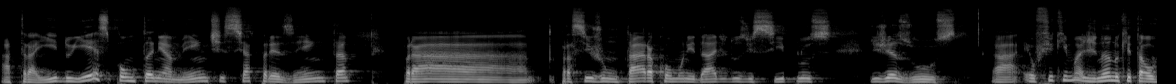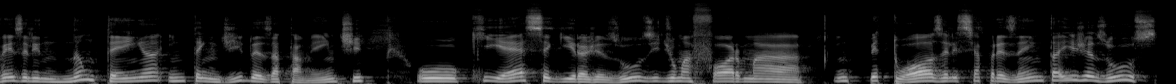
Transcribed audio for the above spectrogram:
atraído e espontaneamente se apresenta para se juntar à comunidade dos discípulos de Jesus. Ah, eu fico imaginando que talvez ele não tenha entendido exatamente o que é seguir a Jesus e de uma forma impetuosa ele se apresenta e Jesus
